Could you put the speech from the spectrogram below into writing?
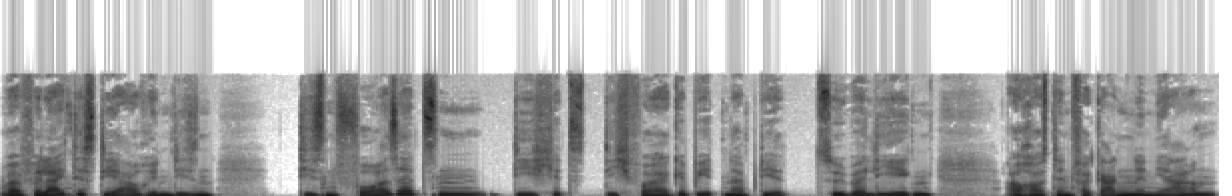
Weil vielleicht ist dir auch in diesen, diesen Vorsätzen, die ich jetzt dich vorher gebeten habe, dir zu überlegen, auch aus den vergangenen Jahren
